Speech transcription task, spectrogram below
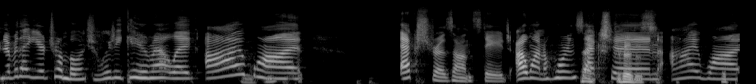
Remember that year trombone shorty came out? Like I Mhm. want extras on stage. I want a horn section. Extras. I want.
